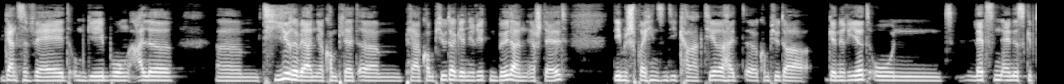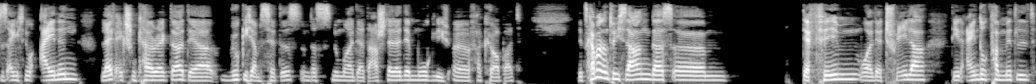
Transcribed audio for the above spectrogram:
die ganze Welt, Umgebung, alle ähm, Tiere werden ja komplett ähm, per computergenerierten Bildern erstellt. Dementsprechend sind die Charaktere halt äh, Computer generiert. Und letzten Endes gibt es eigentlich nur einen Live-Action-Charakter, der wirklich am Set ist. Und das ist nun mal der Darsteller, der Mowgli äh, verkörpert. Jetzt kann man natürlich sagen, dass ähm, der Film oder der Trailer den Eindruck vermittelt,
